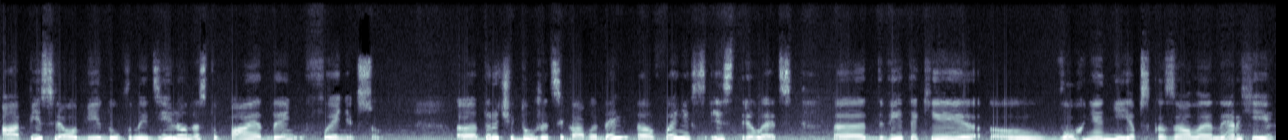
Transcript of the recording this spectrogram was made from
А після обіду в неділю наступає день Феніксу. Е, До речі, дуже цікавий день. Е, Фенікс і стрілець. Е, Дві такі вогняні, я б сказала, енергії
